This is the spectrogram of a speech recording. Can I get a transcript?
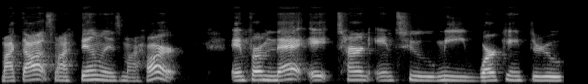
my thoughts, my feelings, my heart. And from that, it turned into me working through,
